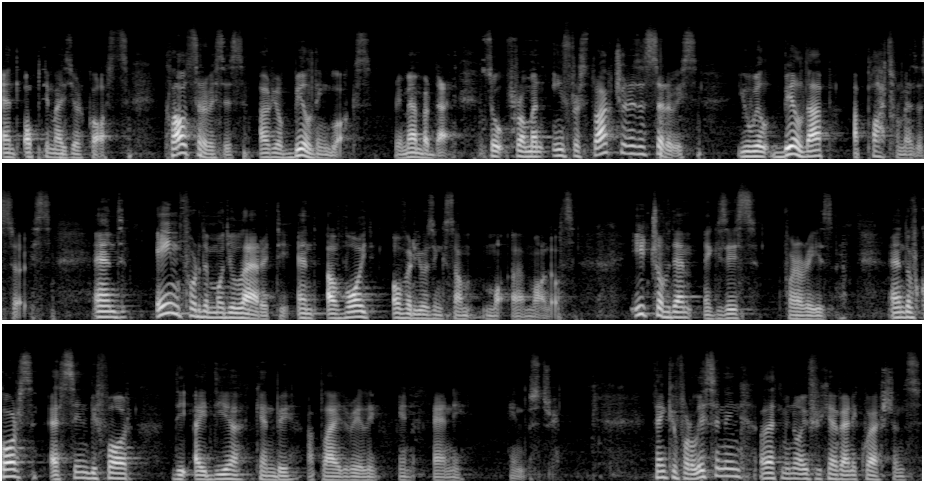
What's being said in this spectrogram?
and optimize your costs. Cloud services are your building blocks. Remember that. So from an infrastructure as a service, you will build up a platform as a service. And aim for the modularity and avoid overusing some mo uh, models. Each of them exists for a reason. And of course, as seen before, the idea can be applied really in any industry. Thank you for listening. Let me know if you have any questions.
